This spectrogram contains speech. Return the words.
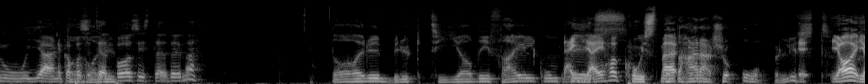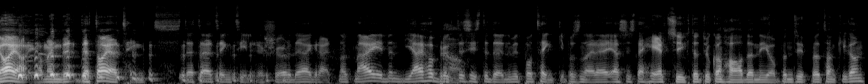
noe hjernekapasitet på siste døgnet. Da har du brukt tida di feil, kompis. Nei, jeg har kost meg Dette her er så åpenlyst. Ja, ja, ja, ja men det, dette har jeg tenkt Dette har jeg tenkt tidligere sjøl, det er greit nok. Nei, men jeg har brukt Ja. det siste døgnet mitt på å tenke på sånn der Jeg syns det er helt sykt at du kan ha denne jobben-type tankegang.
